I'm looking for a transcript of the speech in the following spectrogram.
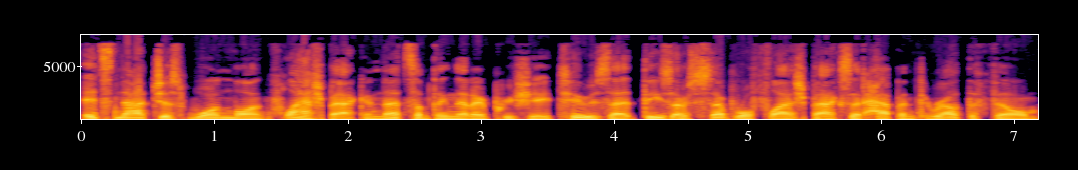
it's not just one long flashback, and that's something that I appreciate too, is that these are several flashbacks that happen throughout the film,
